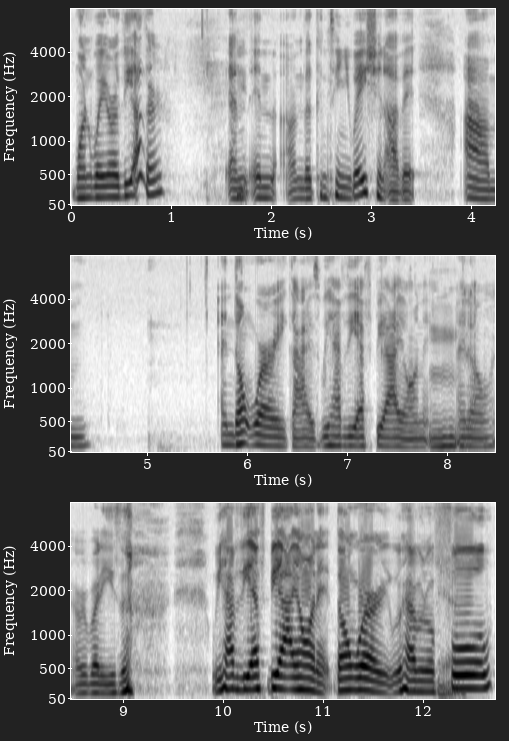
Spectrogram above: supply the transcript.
one way or the other and in, on the continuation of it. Um, and don't worry, guys, we have the FBI on it. Mm-hmm. I know everybody's. we have the FBI on it. Don't worry, we're having a yeah. full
